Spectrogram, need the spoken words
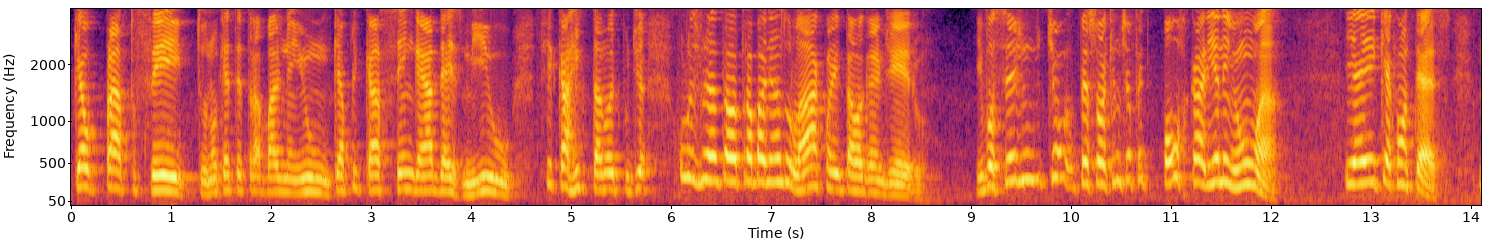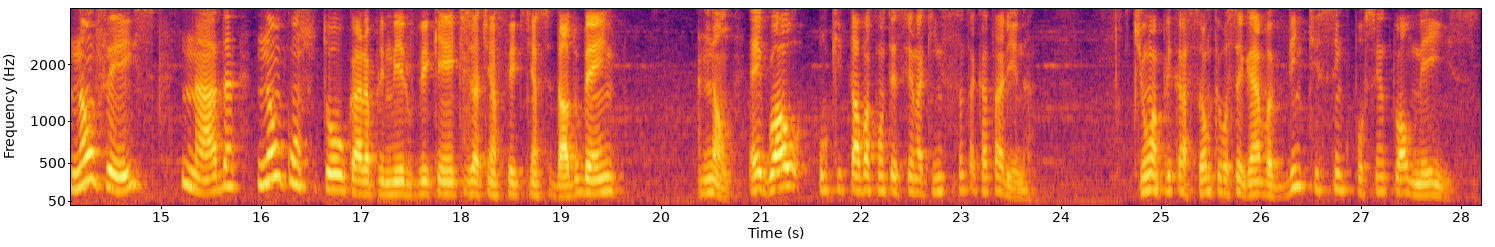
quer o prato feito, não quer ter trabalho nenhum, quer aplicar sem ganhar 10 mil, ficar rico da noite pro dia. O Luiz Miranda estava trabalhando lá quando ele estava ganhando dinheiro. E vocês não tinham, o pessoal aqui não tinha feito porcaria nenhuma. E aí o que acontece? Não fez nada, não consultou o cara primeiro, ver quem é que já tinha feito, tinha se dado bem não, é igual o que estava acontecendo aqui em Santa Catarina. Tinha uma aplicação que você ganhava 25% ao mês.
